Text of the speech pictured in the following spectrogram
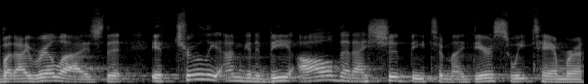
But I realized that if truly I'm going to be all that I should be to my dear sweet Tamara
